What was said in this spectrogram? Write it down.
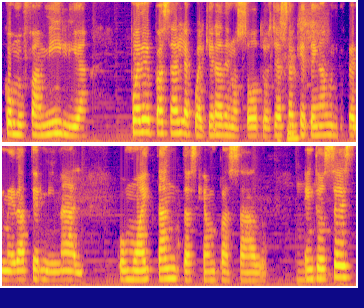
como familia puede pasarle a cualquiera de nosotros, ya sea que es. tengan una enfermedad terminal, como hay tantas que han pasado. Entonces,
